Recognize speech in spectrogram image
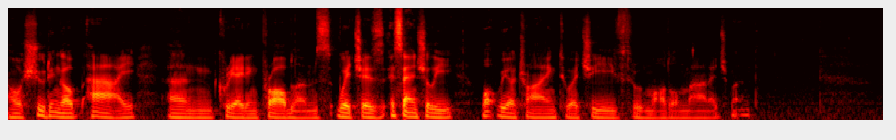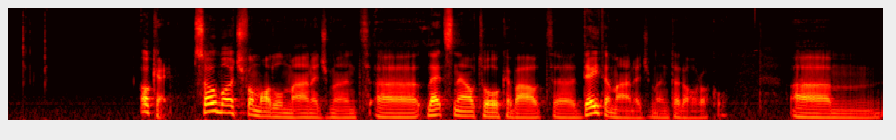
or shooting up high and creating problems, which is essentially what we are trying to achieve through model management. Okay, so much for model management. Uh, let's now talk about uh, data management at Oracle. Um,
